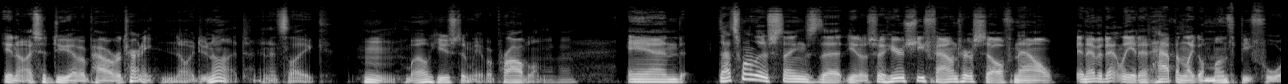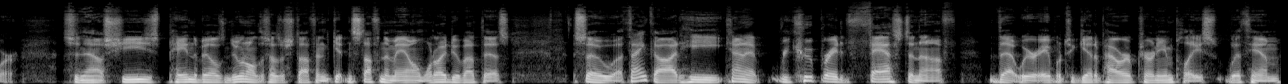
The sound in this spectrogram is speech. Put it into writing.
you know, I said, do you have a power of attorney? No, I do not. And it's like, hmm, well, Houston, we have a problem. Mm-hmm. And that's one of those things that, you know, so here she found herself now, and evidently it had happened like a month before. So now she's paying the bills and doing all this other stuff and getting stuff in the mail. And what do I do about this? So uh, thank God he kind of recuperated fast enough that we were able to get a power attorney in place with him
